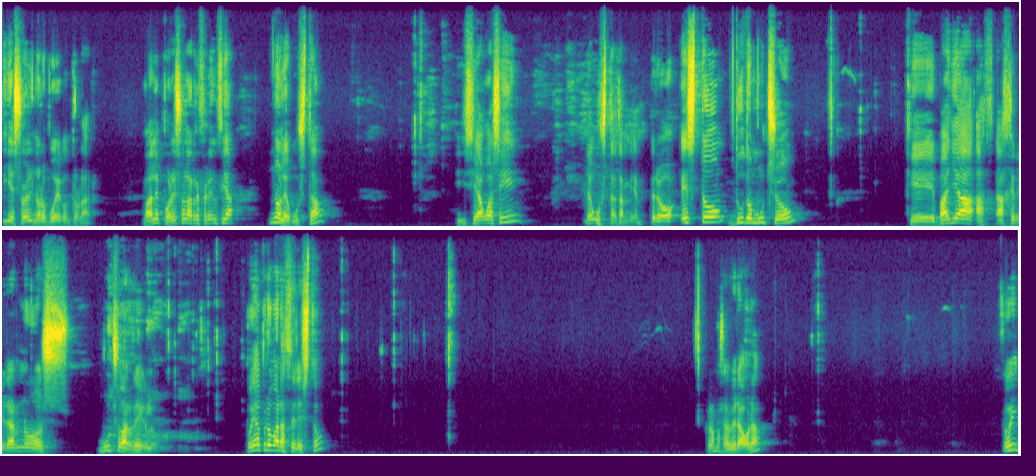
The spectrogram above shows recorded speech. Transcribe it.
y eso él no lo puede controlar, ¿vale? Por eso la referencia no le gusta, y si hago así, le gusta también, pero esto dudo mucho que vaya a, generarnos mucho arreglo. Voy a probar a hacer esto. Vamos a ver ahora. ¿Uy?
